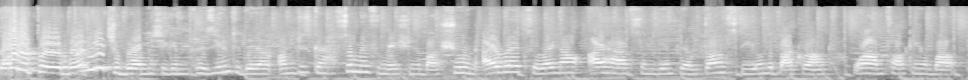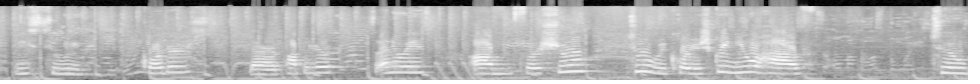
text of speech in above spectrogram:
What up everybody, it's your boy Mr. Game President. Today I'm just gonna have some information about Shou and iRec. So right now I have some gameplay of Dawn of Steel in the background while I'm talking about these two recorders that are popular. So anyways, um, for Shou to record your screen you will have to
